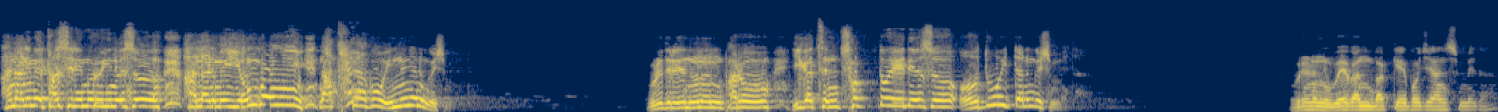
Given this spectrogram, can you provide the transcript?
하나님의 다스림으로 인해서 하나님의 영광이 나타나고 있느냐는 것입니다. 우리들의 눈은 바로 이 같은 척도에 대해서 어두워 있다는 것입니다. 우리는 외관밖에 보지 않습니다.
